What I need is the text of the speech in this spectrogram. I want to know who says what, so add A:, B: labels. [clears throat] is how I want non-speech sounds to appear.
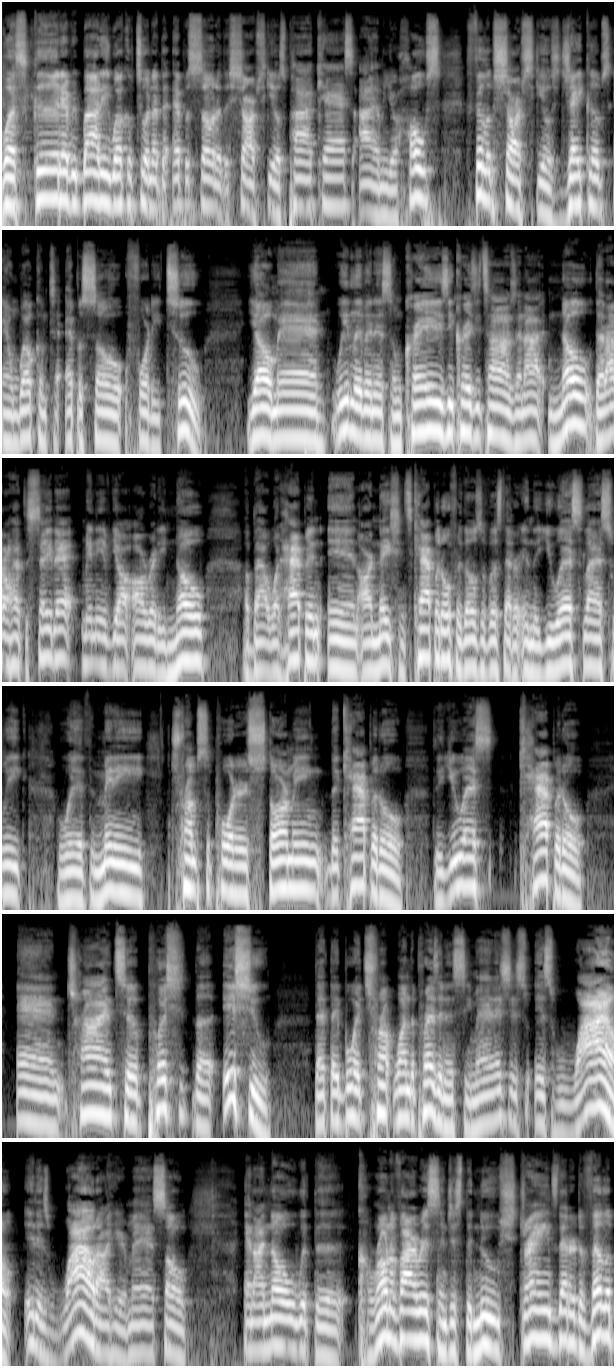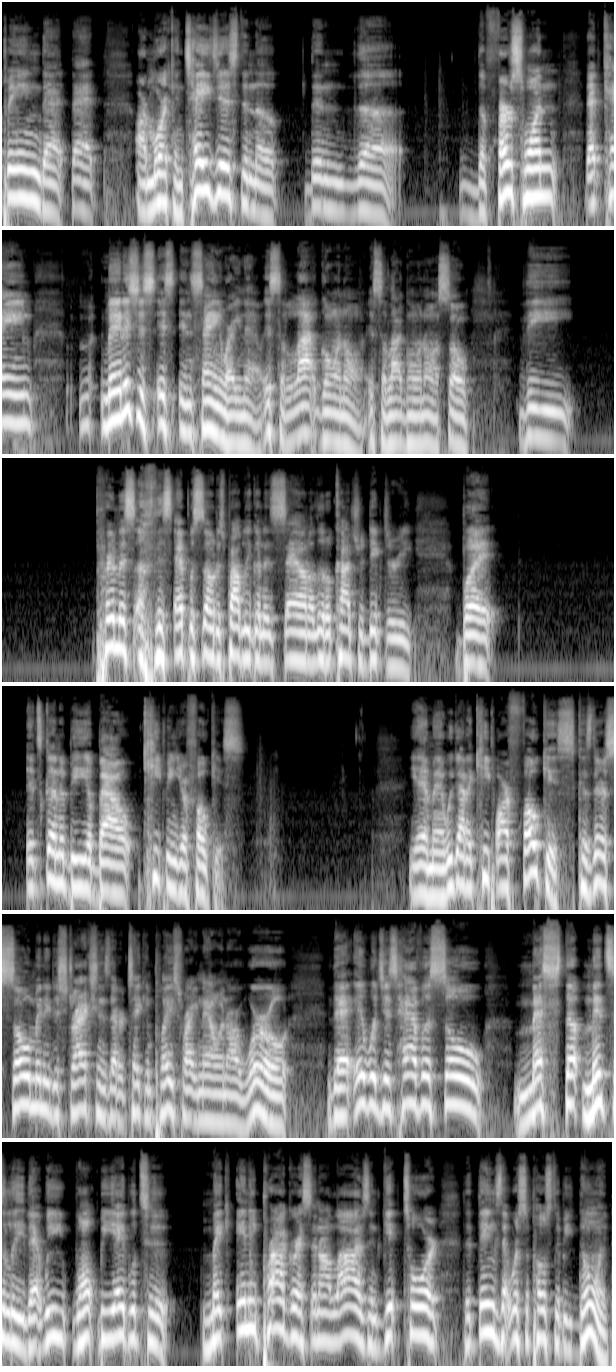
A: What's good, everybody? Welcome to another episode of the Sharp Skills Podcast. I am your host, Philip Sharp Skills Jacobs, and welcome to episode 42. Yo, man, we living in some crazy, crazy times, and I know that I don't have to say that. Many of y'all already know about what happened in our nation's capital. For those of us that are in the U.S. last week, with many Trump supporters storming the Capitol, the U.S. Capitol, and trying to push the issue that they boy Trump won the presidency, man. It's just it's wild. It is wild out here, man. So and I know with the coronavirus and just the new strains that are developing that that are more contagious than the than the the first one that came man it's just it's insane right now. It's a lot going on. It's a lot going on. So the premise of this episode is probably going to sound a little contradictory but it's going to be about keeping your focus. Yeah man we got to keep our focus because there's so many distractions that are taking place right now in our world that it would just have us so messed up mentally that we won't be able to make any progress in our lives and get toward the things that we're supposed to be doing.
